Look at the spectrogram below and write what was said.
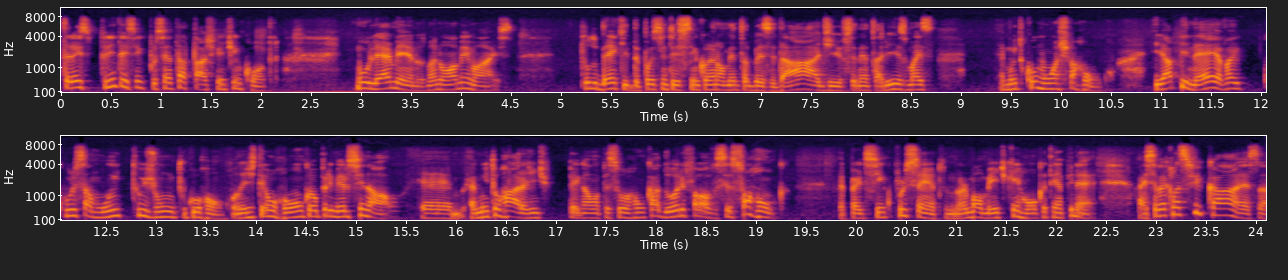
3, 35% da taxa que a gente encontra. Mulher menos, mas no homem mais. Tudo bem que depois de 35 anos aumenta a obesidade, o sedentarismo, mas é muito comum achar ronco. E a apneia vai cursa muito junto com o ronco. Quando a gente tem um ronco é o primeiro sinal. É, é muito raro a gente pegar uma pessoa roncadora e falar, oh, você só ronca. É perto de 5%. Normalmente quem ronca tem apneia. Aí você vai classificar essa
